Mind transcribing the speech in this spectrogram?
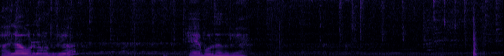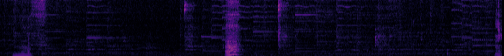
Hala orada mı duruyor? He burada duruyor. Nasıl? Aha!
